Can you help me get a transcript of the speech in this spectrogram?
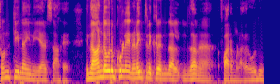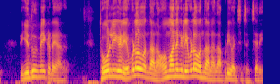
டுவெண்ட்டி நைன் இயர்ஸாக இந்த ஆண்டவருக்குள்ளே நிலைத்திருக்கிற என்றால் இதுதான் ஃபார்முலா வேறு எதுவும் எதுவுமே கிடையாது. தோல்விகள் எவ்வளோ வந்தாலும் அவமானங்கள் எவ்வளோ வந்தாலும் அதை அப்படி வச்சுட்டு சரி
